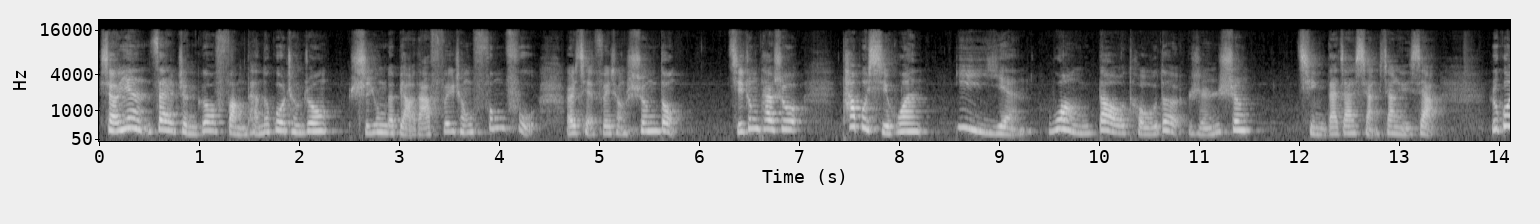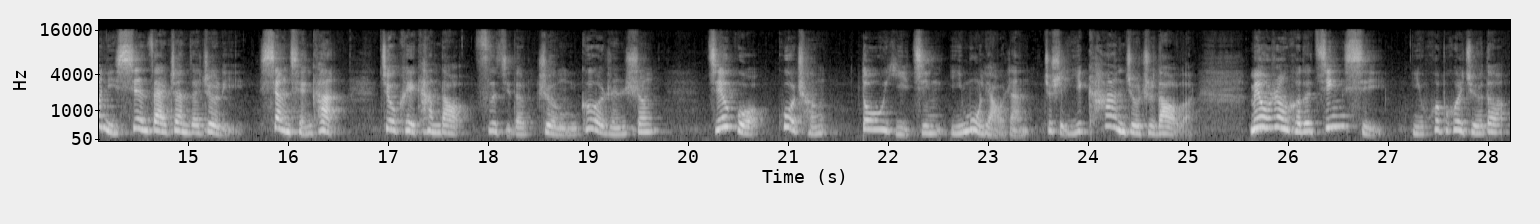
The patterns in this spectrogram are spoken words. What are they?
小燕在整个访谈的过程中，使用的表达非常丰富，而且非常生动。其中她说，她不喜欢一眼望到头的人生。请大家想象一下，如果你现在站在这里向前看，就可以看到自己的整个人生，结果过程都已经一目了然，就是一看就知道了，没有任何的惊喜，你会不会觉得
